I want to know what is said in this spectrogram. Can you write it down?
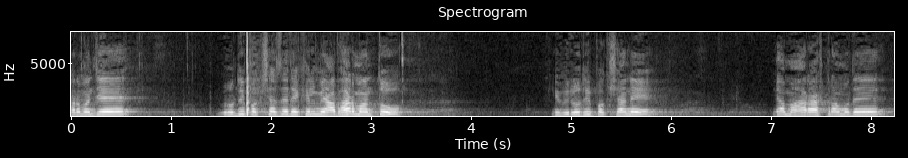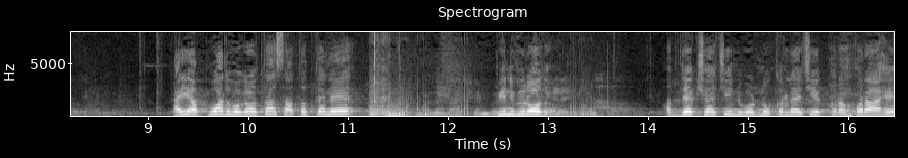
खरं म्हणजे विरोधी पक्षाचे देखील मी आभार मानतो की विरोधी पक्षाने या महाराष्ट्रामध्ये काही अपवाद वगळता सातत्याने बिनविरोध अध्यक्षाची निवडणूक करण्याची एक परंपरा आहे.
